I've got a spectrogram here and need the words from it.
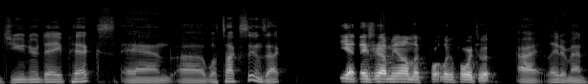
Jr. Day picks. And uh, we'll talk soon, Zach. Yeah. Thanks for having me on. Look, looking forward to it. All right. Later, man.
